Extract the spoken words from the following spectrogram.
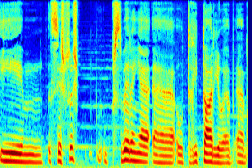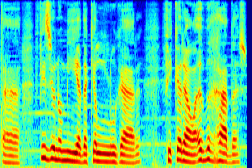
E se as pessoas perceberem a, a, o território, a, a, fisionomia daquele lugar, ficarão aberradas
